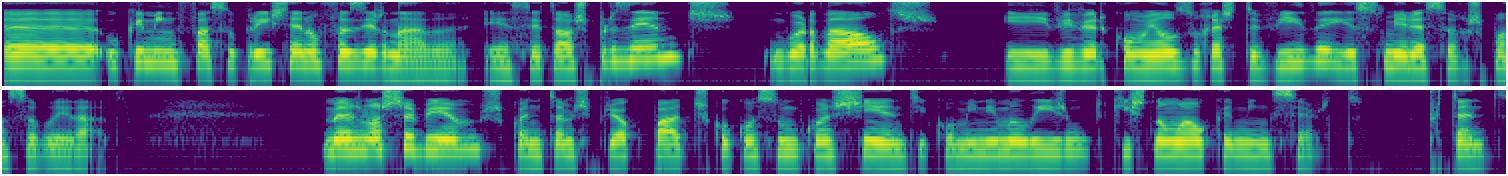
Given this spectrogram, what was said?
uh, o caminho fácil para isto é não fazer nada, é aceitar os presentes, guardá-los e viver com eles o resto da vida e assumir essa responsabilidade. Mas nós sabemos, quando estamos preocupados com o consumo consciente e com o minimalismo, que isto não é o caminho certo. Portanto,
